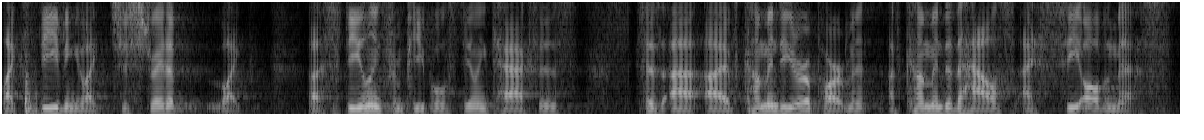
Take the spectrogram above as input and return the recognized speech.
like thieving, like just straight up like uh, stealing from people, stealing taxes. He says, I, have come into your apartment, I've come into the house, I see all the mess.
